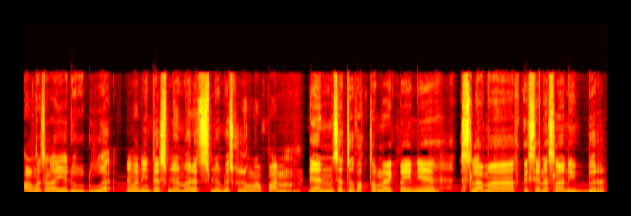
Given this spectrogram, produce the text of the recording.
kalau nggak salah ya 22 dengan Inter 9 Maret 1908 dan satu fakta menarik lainnya selama Christian Aslani ber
